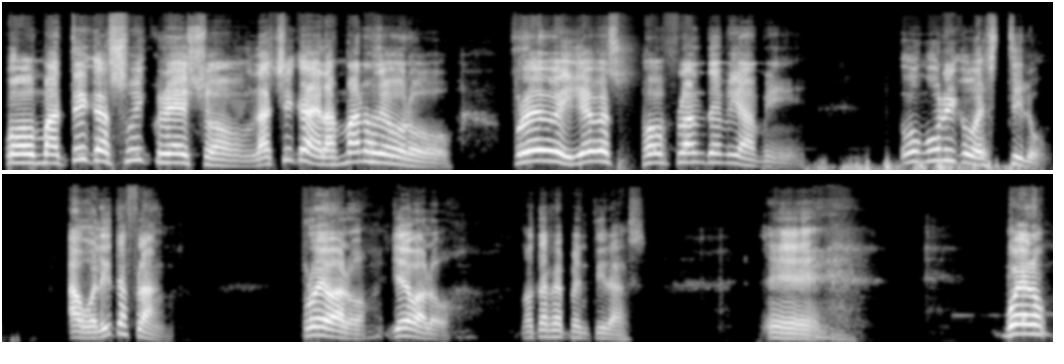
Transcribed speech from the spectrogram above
por Matica Sweet Creation, la chica de las manos de oro, pruebe y lleve su flan de Miami. Un único estilo. Abuelita flan. Pruébalo, llévalo. No te arrepentirás. Eh, bueno,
